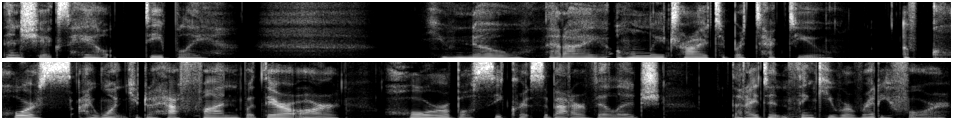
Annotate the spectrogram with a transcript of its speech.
Then she exhaled deeply. You know that I only tried to protect you of course, I want you to have fun, but there are horrible secrets about our village that I didn't think you were ready for.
